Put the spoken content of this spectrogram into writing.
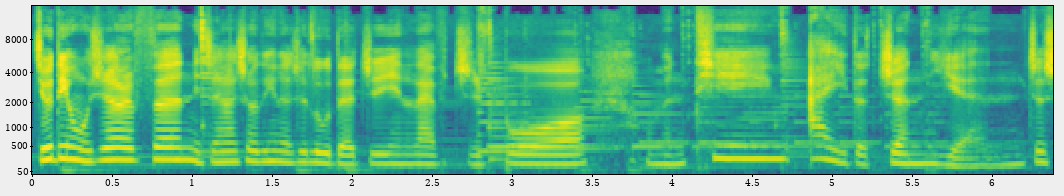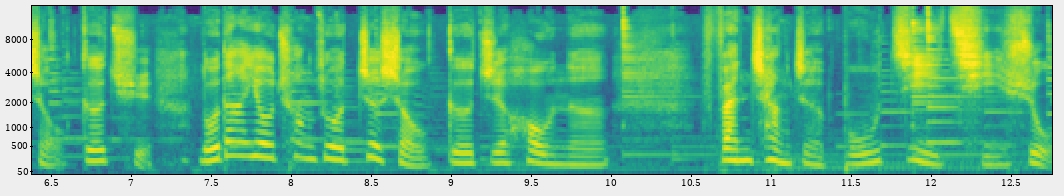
九点五十二分，你正在收听的是路德之音 Live 直播。我们听《爱的箴言》这首歌曲，罗大佑创作这首歌之后呢，翻唱者不计其数。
